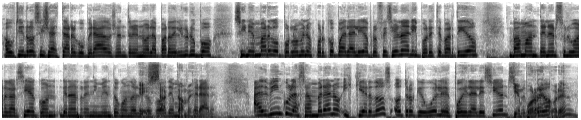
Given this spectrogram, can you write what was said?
Agustín Rossi ya está recuperado, ya entrenó a la par del grupo. Sin embargo, por lo menos por Copa de la Liga Profesional y por este partido, va a mantener su lugar García con gran rendimiento cuando le tocó demostrar. Advíncula Zambrano, izquierdos, otro que vuelve después de la lesión. Tiempo recuperó- récord, ¿eh?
